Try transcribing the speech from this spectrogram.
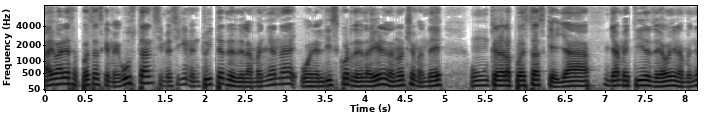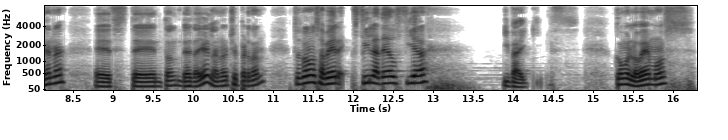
Hay varias apuestas que me gustan. Si me siguen en Twitter desde la mañana o en el Discord desde ayer en la noche mandé un crear apuestas que ya, ya metí desde hoy en la mañana. Este, entonces, desde ayer en la noche, perdón. Entonces vamos a ver Philadelphia y Vikings. Como lo vemos,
